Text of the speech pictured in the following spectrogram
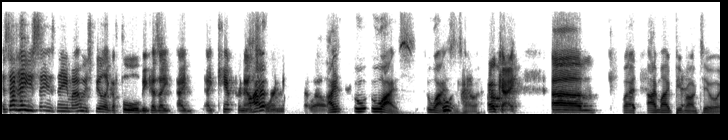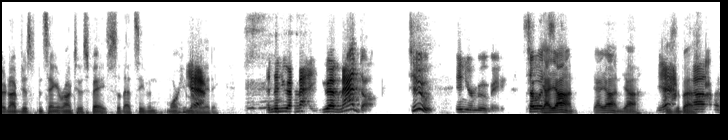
Is that how you say his name? I always feel like a fool because I I, I can't pronounce I- foreign names well. I U- Uwais. Uwais is how. okay. Um, But I might be wrong too, and I've just been saying it wrong to his face, so that's even more humiliating. Yeah. and then you have Mad, you have Mad Dog too in your movie. So it's Yayan. Yayan, yeah. yeah. He's the best. Uh,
